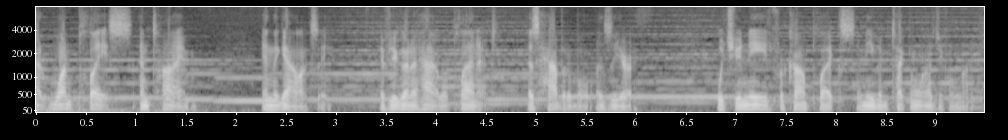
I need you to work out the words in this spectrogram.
at one place and time in the galaxy if you're going to have a planet as habitable as the Earth, which you need for complex and even technological life.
